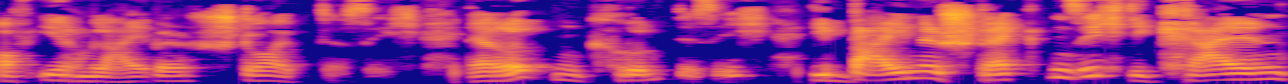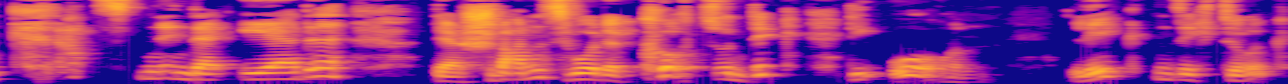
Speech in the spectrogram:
auf ihrem Leibe sträubte sich, der Rücken krümmte sich, die Beine streckten sich, die Krallen kratzten in der Erde, der Schwanz wurde kurz und dick, die Ohren legten sich zurück,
